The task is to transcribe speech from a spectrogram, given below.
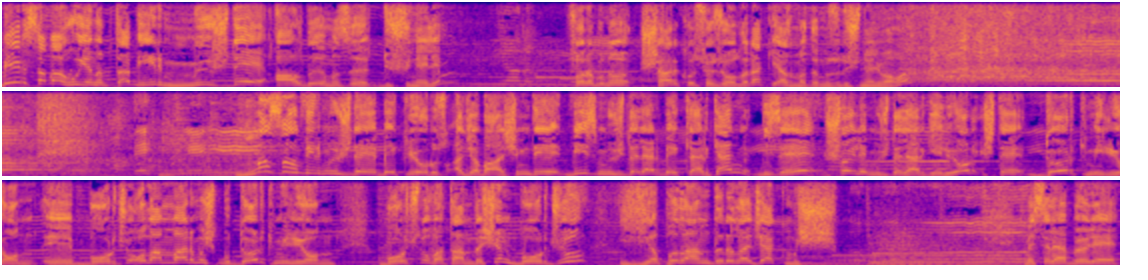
Bir sabah uyanıp da bir müjde aldığımızı düşünelim. Sonra bunu şarkı sözü olarak yazmadığımızı düşünelim ama. Nasıl bir müjde bekliyoruz acaba? Şimdi biz müjdeler beklerken bize şöyle müjdeler geliyor. İşte 4 milyon e, borcu olan varmış. Bu 4 milyon borçlu vatandaşın borcu yapılandırılacakmış. Mesela böyle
